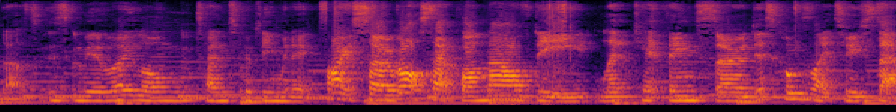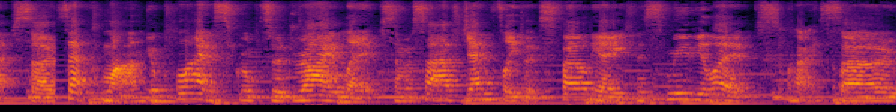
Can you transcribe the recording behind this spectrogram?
that's it's gonna be a very long 10 to 15 minutes. Right, so I've got step one now of the lip kit thing, so this comes like two steps. So step one, you apply the scrub to dry lips and massage gently to exfoliate and smooth your lips. Okay, so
